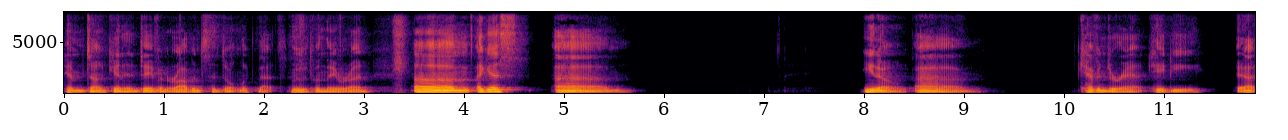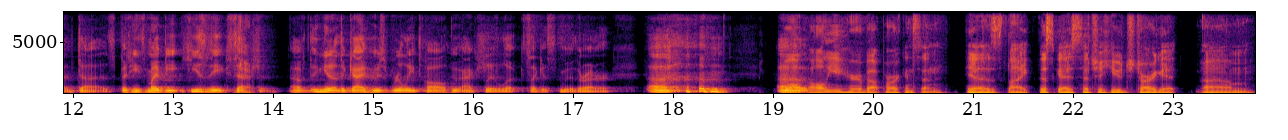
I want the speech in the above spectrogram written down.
Tim Duncan and David Robinson don't look that smooth when they run. Um, I guess um, you know uh, Kevin Durant, KD uh, does, but he's might be he's the exception yeah. of the, you know the guy who's really tall who actually looks like a smooth runner. Um, well, uh, all you hear about Parkinson is like this guy's such a huge target. Um,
